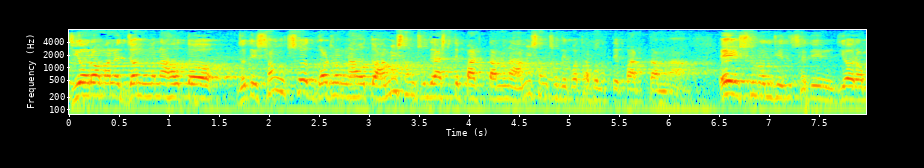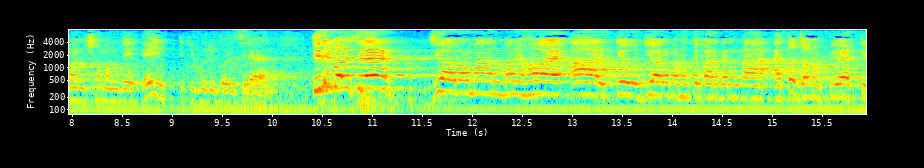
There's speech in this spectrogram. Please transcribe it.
জিয়া রহমানের জন্ম না হতো, যদি সংসদ গঠন না হতো, আমি সংসদে আসতে পারতাম না, আমি সংসদে কথা বলতে পারতাম না। এই সুরঞ্জিত সেদিন জিয়া রহমান সম্বন্ধে এই উক্তিটিগুলি করেছিলেন। তিনি বলেছিলেন জিয়া রহমান মনে হয় আর কেউ জিয়া রহমান হতে পারবেন না, এত জনপ্রিয় একটি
